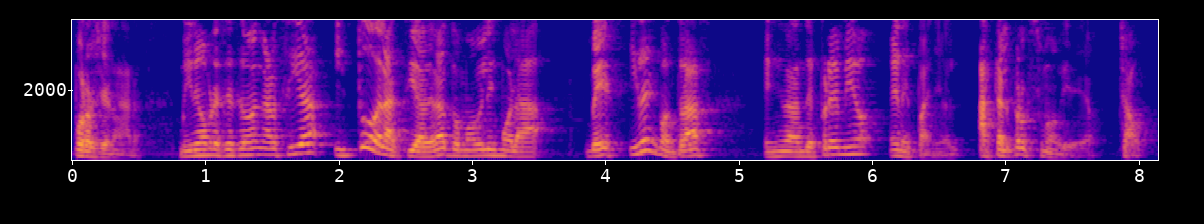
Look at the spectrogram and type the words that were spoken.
por llenar. Mi nombre es Esteban García y toda la actividad del automovilismo la ves y la encontrás en Grande Premio en español. Hasta el próximo video. Chao.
